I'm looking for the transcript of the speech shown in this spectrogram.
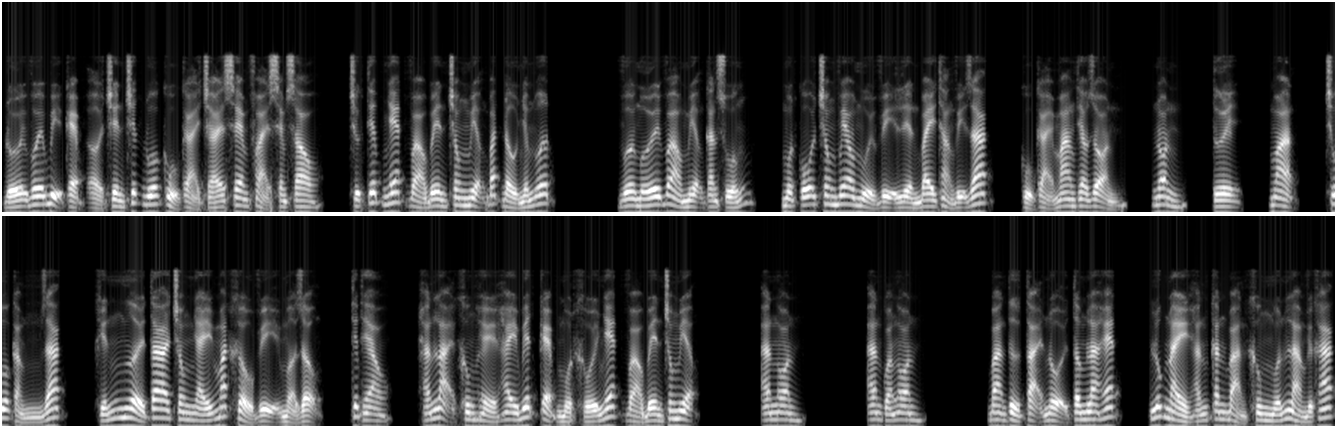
đối với bị kẹp ở trên chiếc đũa củ cải trái xem phải xem sau, trực tiếp nhét vào bên trong miệng bắt đầu nhấm nuốt. Vừa mới vào miệng căn xuống, một cỗ trong veo mùi vị liền bay thẳng vị giác, củ cải mang theo giòn, non, tươi, mặn, chua cảm giác, khiến người ta trong nháy mắt khẩu vị mở rộng. Tiếp theo, hắn lại không hề hay biết kẹp một khối nhét vào bên trong miệng. Ăn ngon. Ăn quá ngon. Bàn tử tại nội tâm la hét, lúc này hắn căn bản không muốn làm việc khác,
